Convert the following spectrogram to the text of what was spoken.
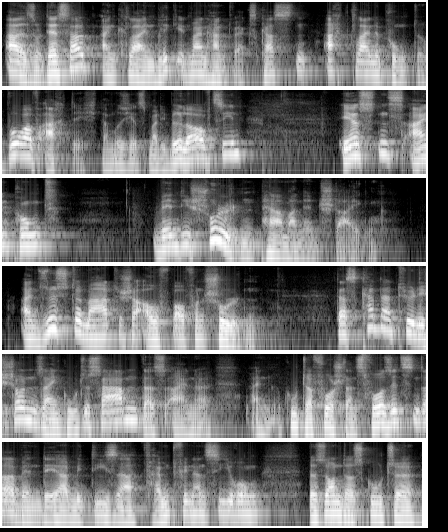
Also deshalb ein kleinen Blick in meinen Handwerkskasten. Acht kleine Punkte. Worauf achte ich? Da muss ich jetzt mal die Brille aufziehen. Erstens ein Punkt, wenn die Schulden permanent steigen. Ein systematischer Aufbau von Schulden. Das kann natürlich schon sein Gutes haben, dass eine, ein guter Vorstandsvorsitzender, wenn der mit dieser Fremdfinanzierung besonders gute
